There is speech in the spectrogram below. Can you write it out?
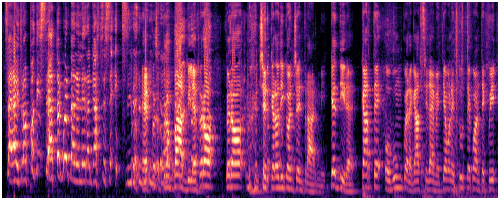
Sarai troppo distratta a guardare le ragazze sexy per È pr- probabile, però, però cercherò di concentrarmi. Che dire, carte ovunque, ragazzi, dai, mettiamole tutte quante qui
